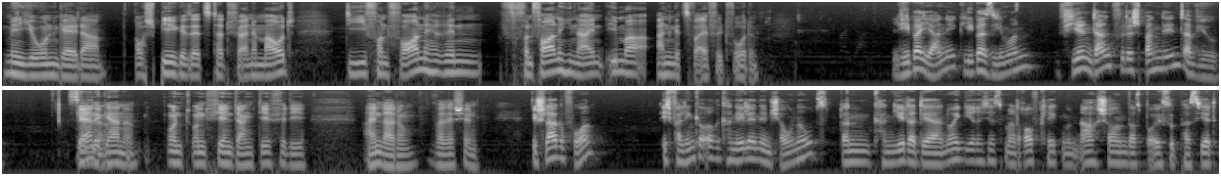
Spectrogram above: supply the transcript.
Millionengelder aufs Spiel gesetzt hat für eine Maut, die von vornherein, von vorne hinein immer angezweifelt wurde. Lieber Yannick, lieber Simon, vielen Dank für das spannende Interview. Sehr gerne. Sehr gerne. Und, und vielen Dank dir für die Einladung. War sehr schön. Ich schlage vor, ich verlinke eure Kanäle in den Show Notes. Dann kann jeder, der neugierig ist, mal draufklicken und nachschauen, was bei euch so passiert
